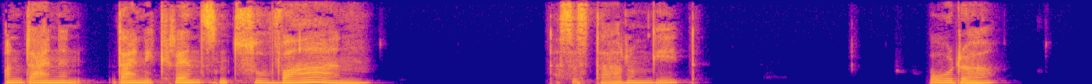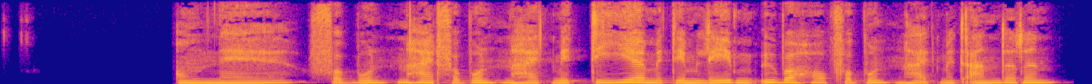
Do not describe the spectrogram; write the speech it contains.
und deine, deine Grenzen zu wahren, dass es darum geht? Oder um Nähe, Verbundenheit, Verbundenheit mit dir, mit dem Leben überhaupt, Verbundenheit mit anderen?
